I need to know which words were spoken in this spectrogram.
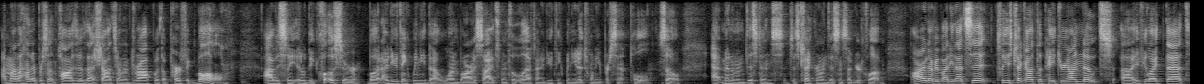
I'm not 100% positive that shot's going to drop with a perfect ball. Obviously, it'll be closer, but I do think we need that one bar of side spin to the left, and I do think we need a 20% pull. So at minimum distance, just check your own distance of your club. All right, everybody, that's it. Please check out the Patreon notes uh, if you like that.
